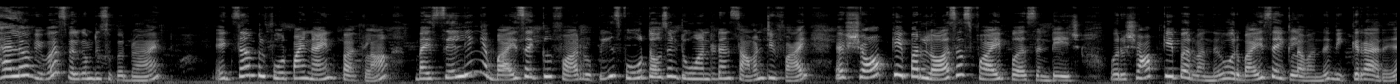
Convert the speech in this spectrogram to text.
Hello viewers, welcome to Super Brian. Example four point nine பார்க்கலாம். By selling a bicycle for rupees four thousand two hundred and seventy five a shopkeeper losses five percentage ஒரு shop keeper வந்து ஒரு பைசைக்கிளை வந்து விற்கிறாரு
